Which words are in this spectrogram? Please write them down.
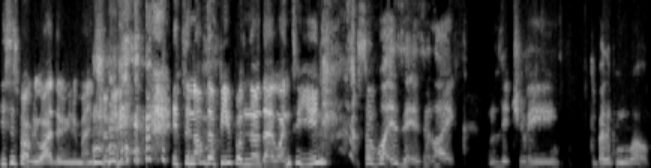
this is probably why I don't really mention it. It's enough that people know that I went to uni. so what is it? Is it like literally developing the world?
